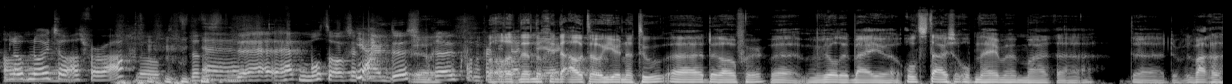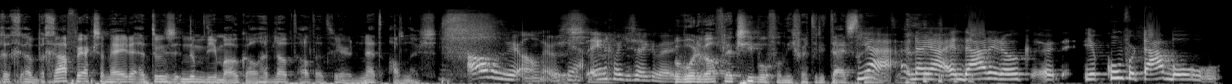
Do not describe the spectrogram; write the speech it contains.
het loopt nooit oh, zoals verwacht. Loopt. Dat is uh, de, het motto, zeg maar, de spreuk van een We hadden het net nog in de auto hier naartoe uh, erover. We, we wilden bij uh, ons thuis opnemen, maar de, er waren graafwerkzaamheden en toen noemde hij hem ook al. Het loopt altijd weer net anders. Altijd weer anders. Dat is het enige wat je zeker weet. We worden wel flexibel van die fertiliteitstrajecten. Ja, nou ja, en daarin ook uh, je comfortabel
